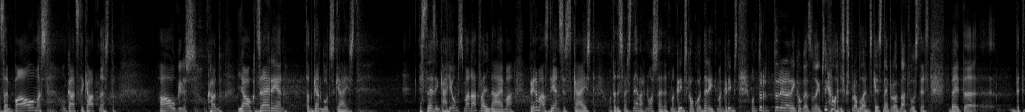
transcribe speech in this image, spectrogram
zem palmas, un kāds tik atnestu augļus un kādu jauku dzērienu, tad gan būtu skaisti. Es nezinu, kā jums, man atvaļinājumā, pirmās dienas ir skaisti, un tad es vairs nevaru nosēdēt. Man gribas kaut ko darīt, man gribas, un tur, tur ir arī kaut kādas nu, psiholoģiskas problēmas, ka es neprotu atpūsties. Bet, uh, bet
